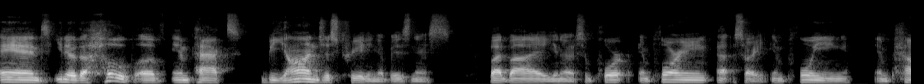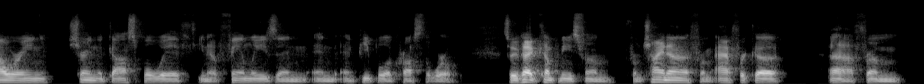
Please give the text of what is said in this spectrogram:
and you know the hope of impact beyond just creating a business, but by you know support imploring uh, sorry employing empowering sharing the gospel with you know families and and and people across the world so we've had companies from from china from africa uh, from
